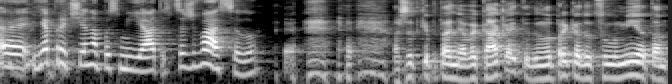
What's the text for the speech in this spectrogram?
е, є причина посміятись, це ж весело. А ще таке питання: ви какаєте? Ну, наприклад, от Соломія там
